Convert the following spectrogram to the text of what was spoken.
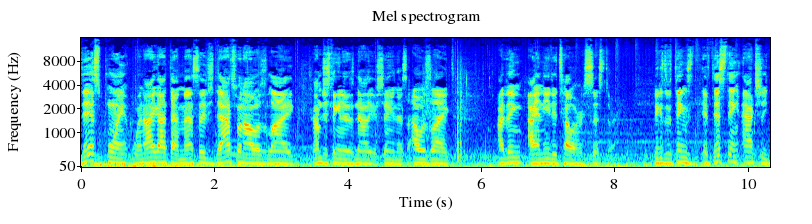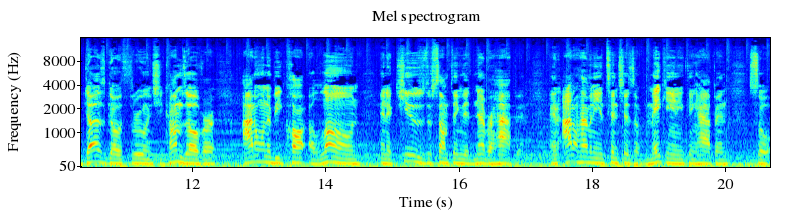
this point, when I got that message, that's when I was like, I'm just thinking of this now that you're saying this. I was like, I think I need to tell her sister because if things, if this thing actually does go through and she comes over, I don't want to be caught alone and accused of something that never happened. And I don't have any intentions of making anything happen. So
